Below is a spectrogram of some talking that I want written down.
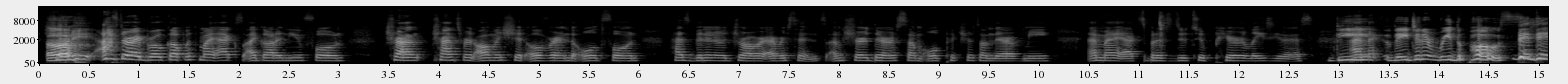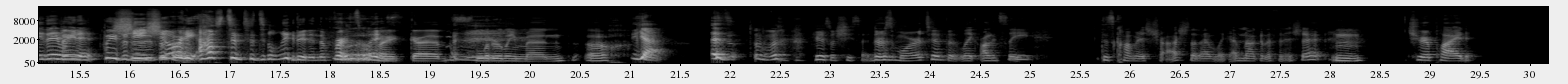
Ugh. Shorty, after I broke up with my ex, I got a new phone, tran- transferred all my shit over, and the old phone has been in a drawer ever since. I'm sure there are some old pictures on there of me and my ex, but it's due to pure laziness. The And- they didn't read the post. They, they didn't They- read it. they didn't she read she already post. asked him to delete it in the first Oh place. my god, this is literally men. Ugh. Yeah. It's, here's what she said. There's more to it, but like honestly, this comment is trash that I'm like, I'm not gonna finish it. Mm. She replied,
